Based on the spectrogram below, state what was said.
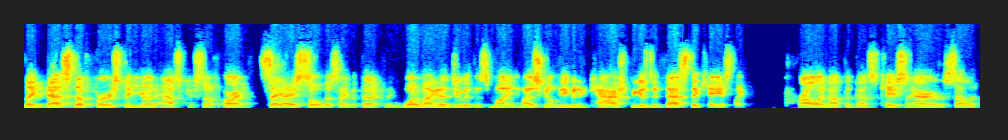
Like that's the first thing you got to ask yourself all right say i sold this hypothetically what am i going to do with this money? Am i just going to leave it in cash? Because if that's the case like probably not the best case scenario to sell it.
